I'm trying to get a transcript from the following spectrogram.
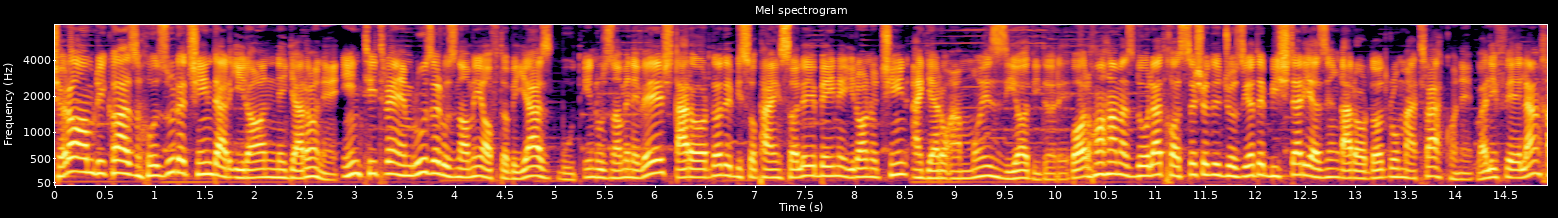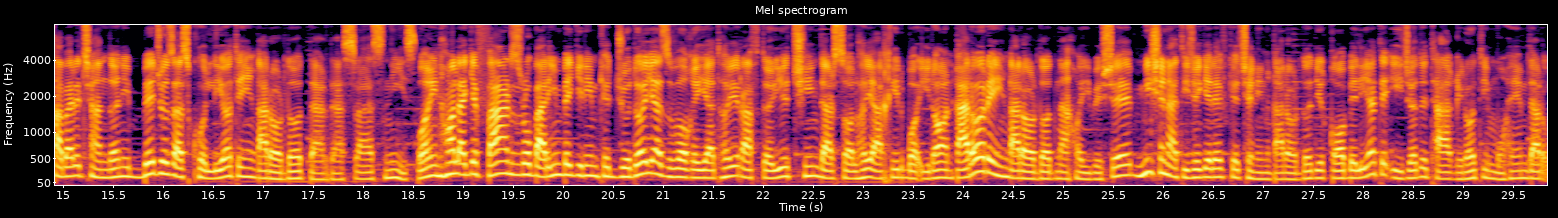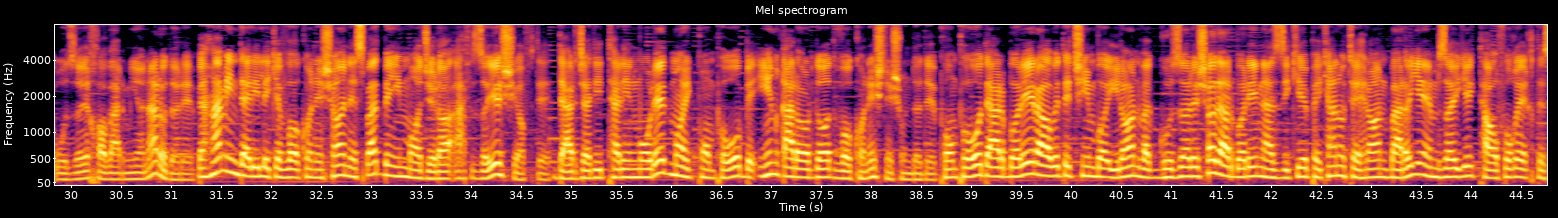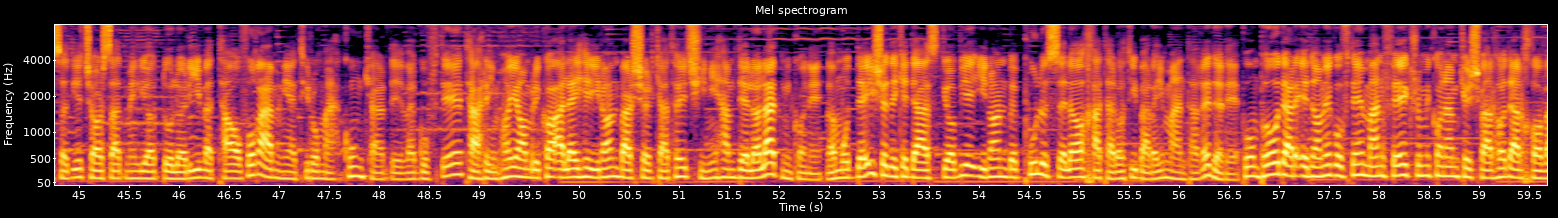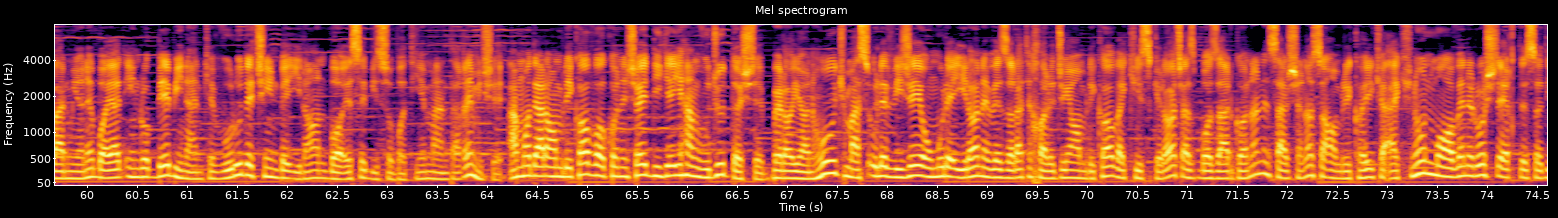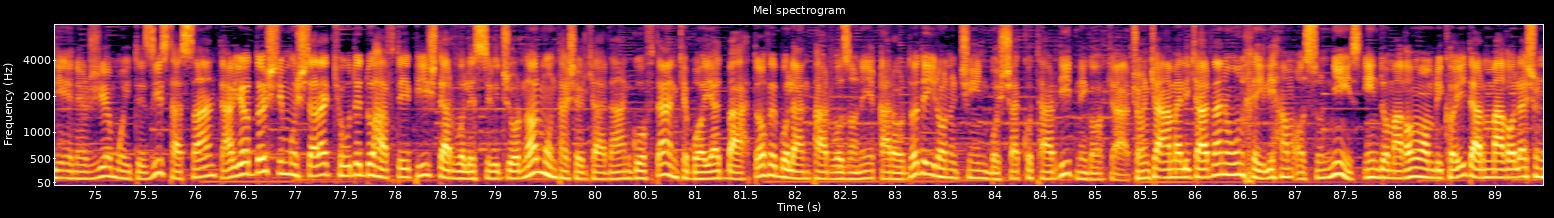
چرا آمریکا از حضور چین در ایران نگرانه؟ این تیتر امروز روزنامه آفتاب یزد بود. این روزنامه نوشت قرارداد 25 ساله بین ایران و چین اگر و اما زیادی داره. بارها هم از دولت خواسته شده جزئیات بیشتری از این قرارداد رو مطرح کنه ولی فعلا خبر چندانی بجز از کلیات این قرارداد در دسترس نیست. با این حال اگه فرض رو بر این بگیریم که جدای از واقعیت رفتاری چین در سالهای اخیر با ایران قرار این قرارداد نهایی بشه میشه نتیجه گرفت که چنین قراردادی قابلیت ایجاد تغییراتی مهم در اوضاع خاورمیانه رو داره. به همین دلیل که واکنش ها نسبت به این ماجرا افزایش یافته. در جدیدترین مورد مایک پومپئو به این قرارداد واکنش نشون داده. پومپئو درباره روابط چین با ایران و گزارش ها درباره نزدیکی پکن و تهران برای امضای یک توافق اقتصادی 400 میلیارد دلاری و توافق امنیتی رو محکوم کرده و گفته تحریم های آمریکا علیه ایران بر شرکت های چینی هم دلالت می‌کنه و مدعی شده که دستیابی ایران به پول و سلاح خطراتی برای منطقه داره. پومپئو در ادامه گفته من فکر می‌کنم کشورها در خاور خاورمیانه باید این رو ببینن که ورود چین به ایران باعث بی‌ثباتی منطقه میشه. اما در آمریکا واکنش های دیگه ای هم وجود داشته. برایان هوک مسئول ویژه امور ایران وزارت خارجه آمریکا و کیت کراچ از بازرگانان سرشناس آمریکایی که اکنون معاون رشد اقتصادی انرژی محیط زیست هستند در یادداشتی مشترک که حدود دو هفته پیش در وال استریت جورنال منتشر کردند گفتند که باید به اهداف بلند پروازانه قرارداد ایران و چین با شک و تردید نگاه کرد. چون که عملی کردن اون خیلی هم آسون نیست. این دو مقام آمریکایی در مقالهشون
